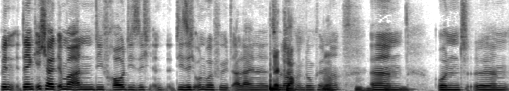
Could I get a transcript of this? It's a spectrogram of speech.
bin, denke ich halt immer an die Frau, die sich, die sich unwohl fühlt, alleine ja, zu klar. laufen im Dunkeln. Ja. Ne? Mhm. Ähm, mhm. und ähm,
